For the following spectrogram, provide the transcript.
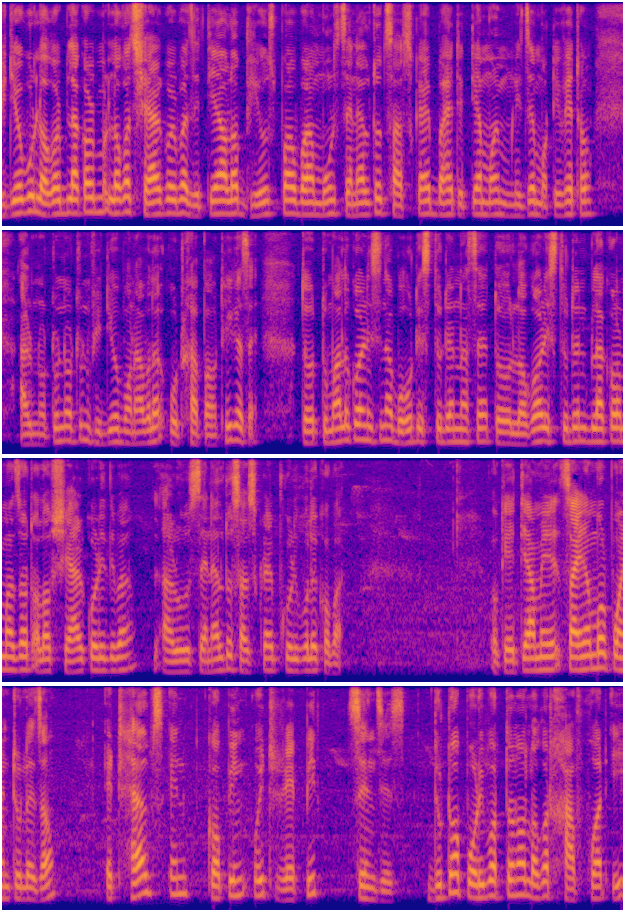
ভিডিঅ'বোৰ লগৰবিলাকৰ লগত শ্বেয়াৰ কৰিবা। যেতিয়া অলপ ভিউজ পাওঁ বা মোৰ চেনেলটোত ছাবস্ক্ৰাইব বাঢ়ে তেতিয়া মই নিজে মটিভেট হওঁ আৰু নতুন নতুন ভিডিঅ' বনাবলৈ উৎসাহ পাওঁ ঠিক আছে? তো তোমালোকৰ নিচিনা বহুত ষ্টুডেণ্ট আছে তো লগৰ ষ্টুডেণ্টবিলাকৰ মাজত অলপ শ্বেয়াৰ কৰি দিবা আৰু চেনেলটো ছাবস্ক্ৰাইব কৰিবলৈ ক'বা। অ'কে এতিয়া আমি চাৰি নম্বৰ পইণ্টটোলৈ যাওঁ। It helps in coping with rapid changes দ্ৰুত পৰিৱৰ্তনৰ লগত খাপ খোৱাত ই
